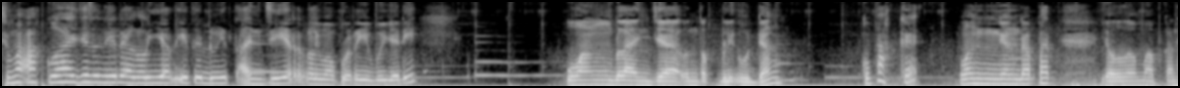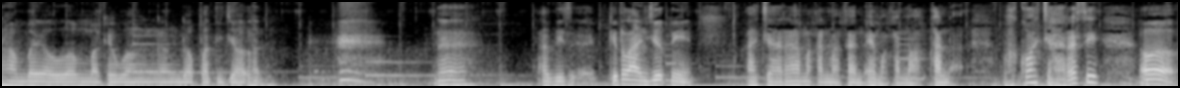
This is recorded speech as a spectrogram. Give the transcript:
Cuma aku aja sendiri yang lihat itu duit anjir 50 ribu. Jadi uang belanja untuk beli udang aku pakai uang yang dapat. Ya Allah maafkan hamba ya Allah memakai uang yang dapat di jalan. Nah habis kita lanjut nih. Acara makan-makan. Eh makan-makan. Wah kok acara sih? Oh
